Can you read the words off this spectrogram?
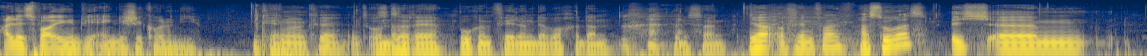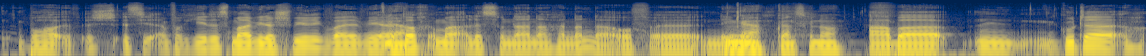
alles war irgendwie englische Kolonie. okay. Okay, interessant. Unsere Buchempfehlung der Woche dann, würde ich sagen. Ja, auf jeden Fall. Hast du was? Ich, ähm, boah, es ist einfach jedes Mal wieder schwierig, weil wir ja, Ja. doch immer alles so nah nacheinander aufnehmen. Ja, ganz genau. Aber ein guter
